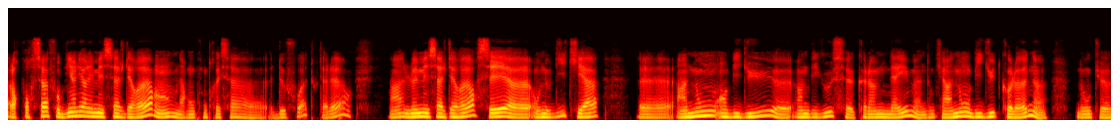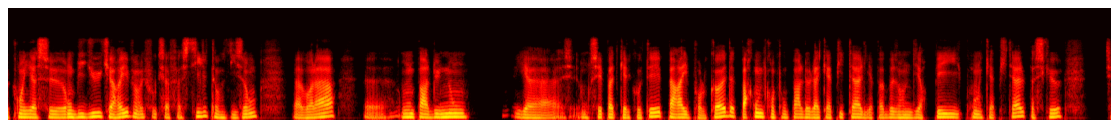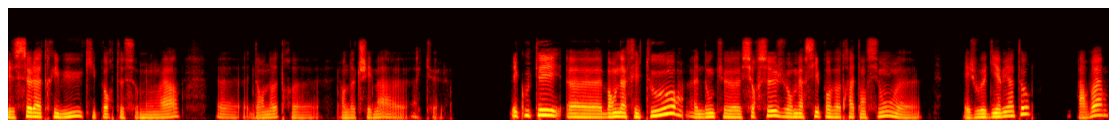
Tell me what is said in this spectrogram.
Alors pour ça, il faut bien lire les messages d'erreur. Hein. On a rencontré ça deux fois tout à l'heure. Hein. Le message d'erreur, c'est on nous dit qu'il y a euh, un nom ambigu, euh, ambiguous column name, donc il y a un nom ambigu de colonne. Donc euh, quand il y a ce ambigu qui arrive, il faut que ça fasse tilt en se disant, bah voilà, on parle du nom, il y a, on ne sait pas de quel côté. Pareil pour le code. Par contre, quand on parle de la capitale, il n'y a pas besoin de dire pays.capital parce que c'est le seul attribut qui porte ce nom-là dans notre dans notre schéma actuel. Écoutez, euh, bah, on a fait le tour. Donc euh, sur ce, je vous remercie pour votre attention euh, et je vous dis à bientôt. Au revoir.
